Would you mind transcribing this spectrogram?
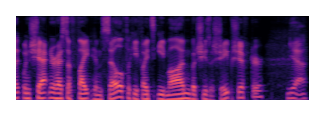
like when Shatner has to fight himself, like he fights Iman, but she's a shapeshifter. Yeah.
